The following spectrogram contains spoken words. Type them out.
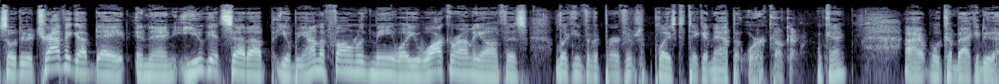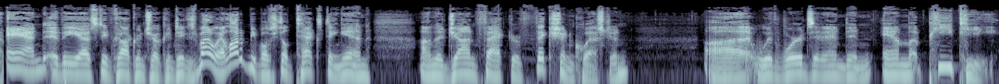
So we'll do a traffic update, and then you get set up. You'll be on the phone with me while you walk around the office looking for the perfect place to take a nap at work. Okay. Okay. All right, we'll come back and do that. And the uh, Steve Cochran show continues. By the way, a lot of people are still texting in on the John Factor fiction question uh, with words that end in MPT.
